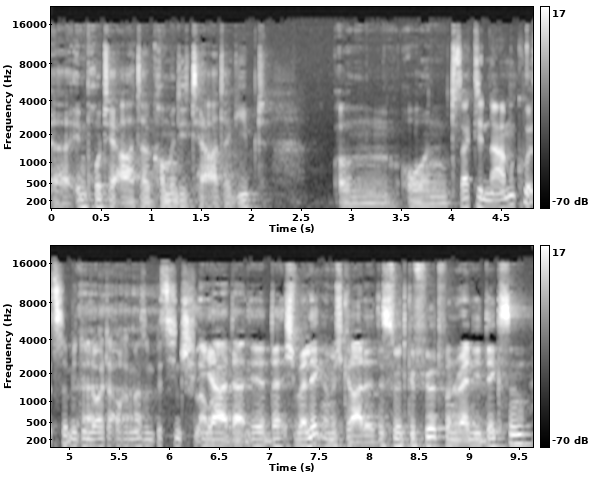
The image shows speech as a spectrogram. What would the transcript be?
äh, Impro-Theater, Comedy-Theater gibt, Um, und Sag den Namen kurz, damit die Leute auch immer so ein bisschen schlauer Ja, da, da, ich überlege nämlich gerade, das wird geführt von Randy Dixon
